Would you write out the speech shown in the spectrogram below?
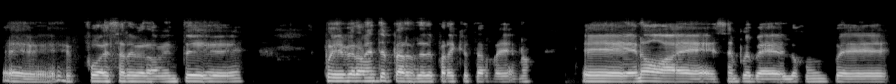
eh, può essere veramente, puoi veramente perdere parecchio terreno. E no, è sempre bello comunque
